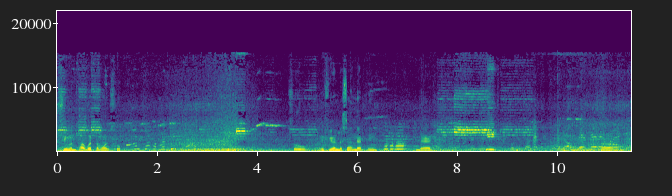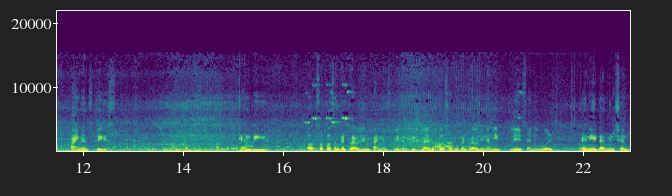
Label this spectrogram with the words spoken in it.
Srimad Bhagavatam also. So if you understand that thing, that uh, time and space can be uh, so a person can travel in time and space and krishna is a person who can travel in any place any world any dimension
